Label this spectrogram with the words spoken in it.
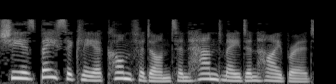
She is basically a confidant and handmaiden hybrid.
